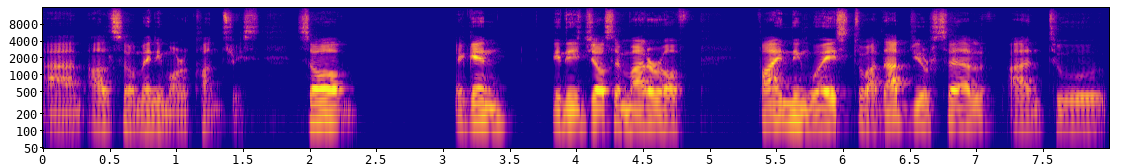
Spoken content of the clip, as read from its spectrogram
um, also many more countries. So again, it is just a matter of finding ways to adapt yourself and to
